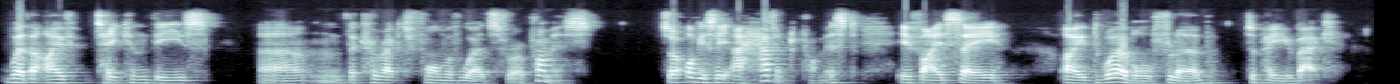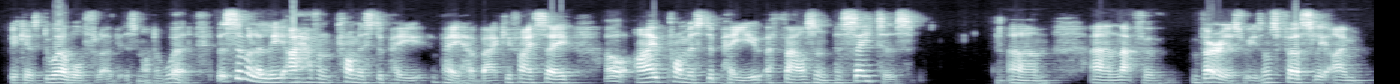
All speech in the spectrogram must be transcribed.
whether I've taken these um, the correct form of words for a promise. So obviously I haven't promised if I say I dwerbelflurb to pay you back because dwerbelflurb is not a word. But similarly, I haven't promised to pay pay her back if I say, oh, I promise to pay you a thousand pesetas. Um, and that for various reasons. Firstly, I'm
